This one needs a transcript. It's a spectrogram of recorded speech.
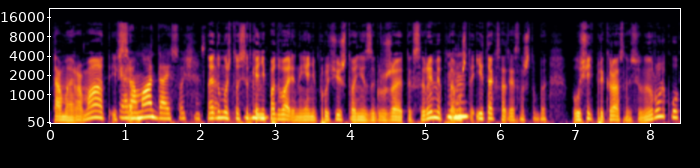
Там и аромат, и, И все. аромат, да, и сочность. Но я думаю, что все-таки Мгм. они подварены. Я не поручусь, что они загружают их сырыми, потому Мгм. что и так, соответственно, чтобы получить прекрасную свиную рульку,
